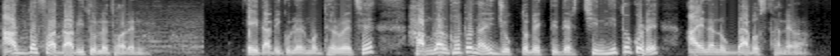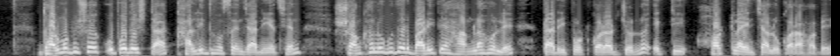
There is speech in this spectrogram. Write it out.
আট দফা দাবি তুলে ধরেন। এই দাবিগুলোর মধ্যে রয়েছে, হামলার ঘটনায় যুক্ত ব্যক্তিদের চিহ্নিত করে আইনানুগ ব্যবস্থা নেওয়া। ধর্ম বিষয়ক উপদেষ্টা খালিদ হোসেন জানিয়েছেন, সংখ্যালঘুদের বাড়িতে হামলা হলে তা রিপোর্ট করার জন্য একটি হটলাইন চালু করা হবে।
